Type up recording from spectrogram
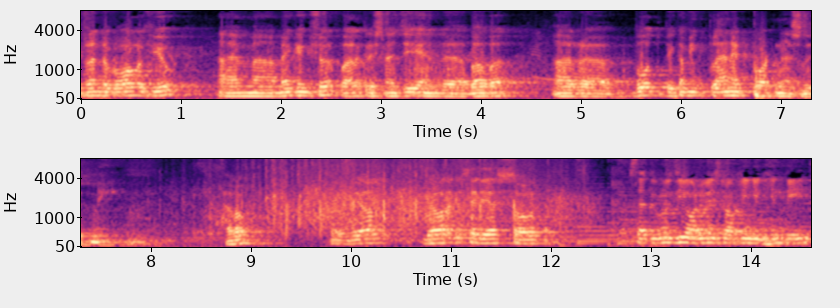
In front of all of you, I'm uh, making sure Balakrishna ji and uh, Baba are uh, both becoming planet partners with me. Hello? So they all… they already said yes, all of them. Sadhguruji always talking in Hindi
